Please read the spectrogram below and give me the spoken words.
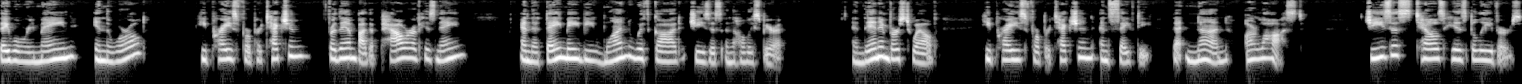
they will remain in the world. He prays for protection for them by the power of his name, and that they may be one with God, Jesus, and the Holy Spirit. And then in verse 12, he prays for protection and safety, that none are lost. Jesus tells his believers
